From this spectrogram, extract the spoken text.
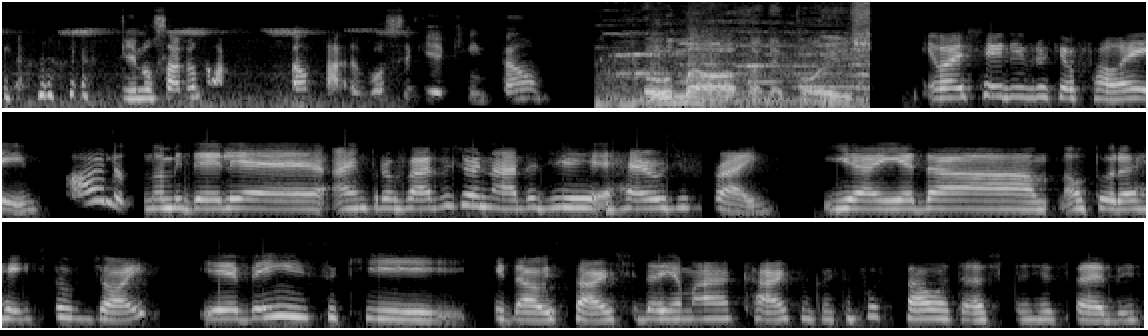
E não sabe o nome. Então tá, eu vou seguir aqui então. Uma hora depois. Eu achei o livro que eu falei. Ele O nome dele é A Improvável Jornada de Harold Fry. E aí é da autora Rachel Joyce. E é bem isso que, que dá o start. Daí é uma carta, um cartão postal até acho que ele recebe.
